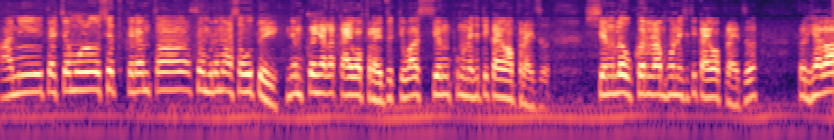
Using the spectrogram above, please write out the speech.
आणि त्याच्यामुळं शेतकऱ्यांचा संभ्रम असा होतो आहे नेमकं ह्याला काय वापरायचं किंवा शेंग फुगण्यासाठी काय वापरायचं? शेंग लवकर लांब होण्यासाठी काय वापरायचं? तर ह्याला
